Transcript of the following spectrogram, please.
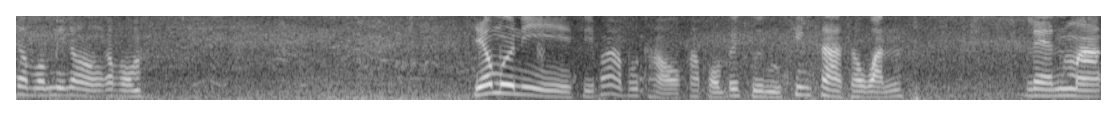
ครับผมพี่น้องครับผม เดี๋ยวมือนี่สีผ้าภูเขาครับ ผมไปขึ้นซิ่งซาสวรรค์แลนด์มาร์ค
